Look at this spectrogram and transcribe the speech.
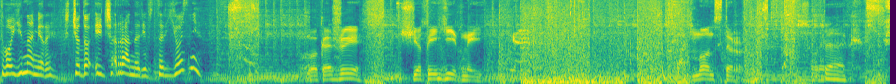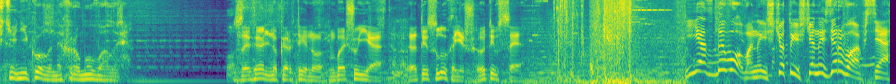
Твої наміри щодо ейдж-ранерів серйозні? Покажи, що ти гідний. Монстр. Так, ще ніколи не хромували. Загальну картину бачу я, а ти слухаєш, от і все. Я здивований, що ти ще не зірвався.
